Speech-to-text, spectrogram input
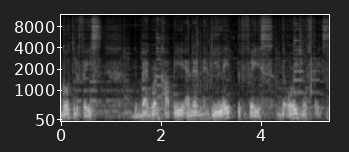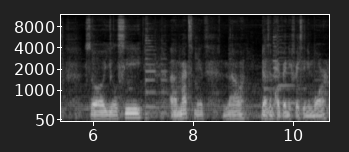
Go to the face the background copy and then delete the face the original face. So you'll see uh, Matt Smith now doesn't have any face anymore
